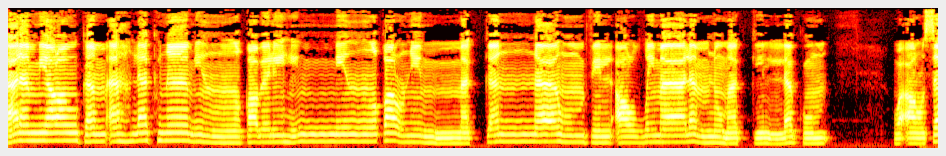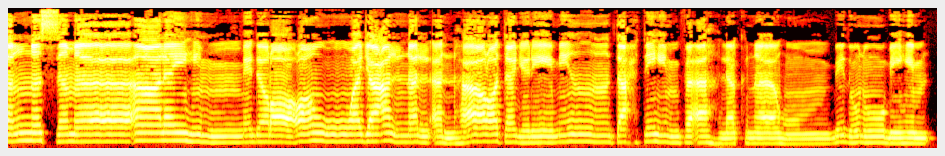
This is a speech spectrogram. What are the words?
أَلَمْ يَرَوْا كَمْ أَهْلَكْنَا مِن قَبْلِهِم مِّن قَرْنٍ مَّكَّنَّاهُمْ فِي الْأَرْضِ مَا لَمْ نُمَكِّن لَّكُمْ ۖ وَأَرْسَلْنَا السَّمَاءَ عَلَيْهِم مِّدْرَارًا وَجَعَلْنَا الْأَنْهَارَ تَجْرِي مِن تَحْتِهِمْ فَأَهْلَكْنَاهُم بِذُنُوبِهِمْ ۗ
